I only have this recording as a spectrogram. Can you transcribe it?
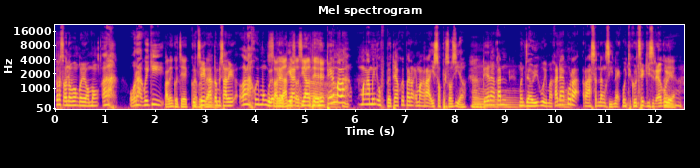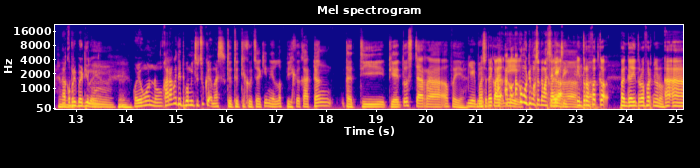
Terus ana wong koyo ngomong, "Ah, ora kowe iki Paling gojek. gojek atau misalnya alah aku mau golek Soalnya perhatian. antisosial deh. Dia malah mengamini oh berarti aku emang, emang ra iso bersosial. Dia akan menjauhi kuwi. Makanya aku ra, ra seneng sih nek kowe digojeki sih aku Ah, ya. Aku pribadi loh ya. Hmm. Koyo ngono. Karena aku jadi pemicu juga, Mas. Dudu digojek ini lebih ke kadang dadi dia itu secara apa ya? Piye, piye? Maksudnya kayak aku, ki- aku mau dimaksudnya Mas sih. introvert kok bangga introvert ngono. Heeh.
